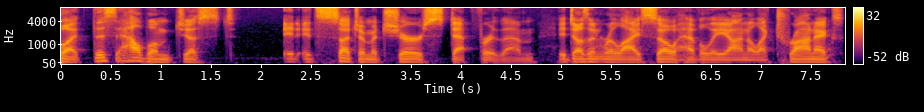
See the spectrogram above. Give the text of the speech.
but this album just it, it's such a mature step for them. It doesn't rely so heavily on electronics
